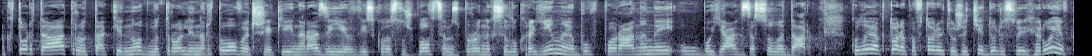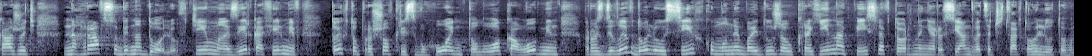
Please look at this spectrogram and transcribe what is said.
Актор театру та кіно Дмитро Лінартович, який наразі є військовослужбовцем збройних сил України, був поранений у боях за Соледар. Коли актори повторюють у житті долю своїх героїв, кажуть, награв собі на долю. Втім, зірка фільмів Той, хто пройшов крізь вогонь, толока, обмін, розділив долю усіх, кому не байдужа Україна після вторгнення росіян 24 лютого.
